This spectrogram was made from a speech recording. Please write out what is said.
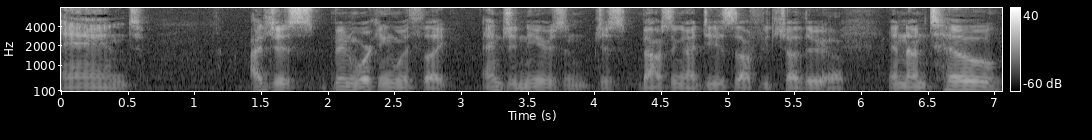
and I just been working with like engineers and just bouncing ideas off each other. Yep. And until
